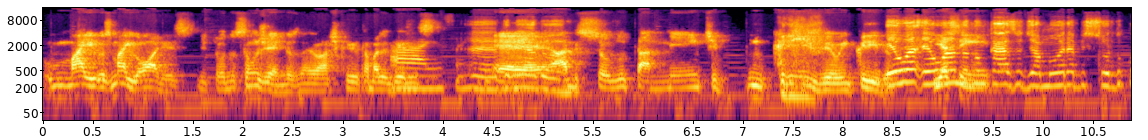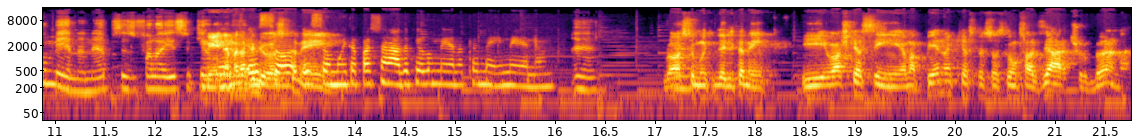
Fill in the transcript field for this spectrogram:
os maiores de todos são gêmeos, né? Eu acho que o trabalho deles é, é absolutamente incrível, incrível. Eu, eu e, ando assim, num caso de amor absurdo com Mena, né? Preciso falar isso que Mena eu, é maravilhoso eu sou, também. Eu sou muito apaixonada pelo Mena também, Mena. É. Gosto é. muito dele também. E eu acho que assim é uma pena que as pessoas que vão fazer arte urbana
